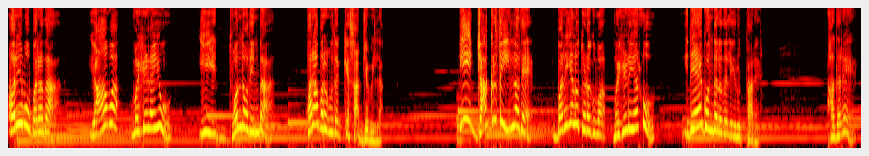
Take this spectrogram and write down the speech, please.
ಅರಿವು ಬರದ ಯಾವ ಮಹಿಳೆಯೂ ಈ ದ್ವಂದ್ವದಿಂದ ಹೊರಬರುವುದಕ್ಕೆ ಸಾಧ್ಯವಿಲ್ಲ. ಈ ಜಾಗೃತಿ ಇಲ್ಲದೆ ಬರೆಯಲು ತೊಡಗುವ ಮಹಿಳೆಯರು ಇದೇ ಗೊಂದಲದಲ್ಲಿ ಇರುತ್ತಾರೆ. ಆದರೆ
